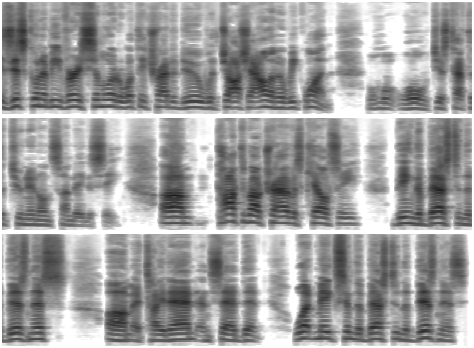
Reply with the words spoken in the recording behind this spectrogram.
Is this going to be very similar to what they tried to do with Josh Allen in week one? We'll, we'll just have to tune in on Sunday to see. Um, talked about Travis Kelce being the best in the business um, at tight end and said that what makes him the best in the business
